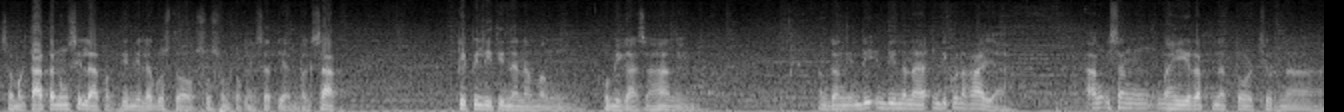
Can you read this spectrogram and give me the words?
So magtatanong sila pag di nila gusto, susuntokin sa tiyan, bagsak. Pipilitin na namang humiga sa hangin. Hanggang hindi hindi na, na hindi ko na kaya. Ang isang mahirap na torture na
